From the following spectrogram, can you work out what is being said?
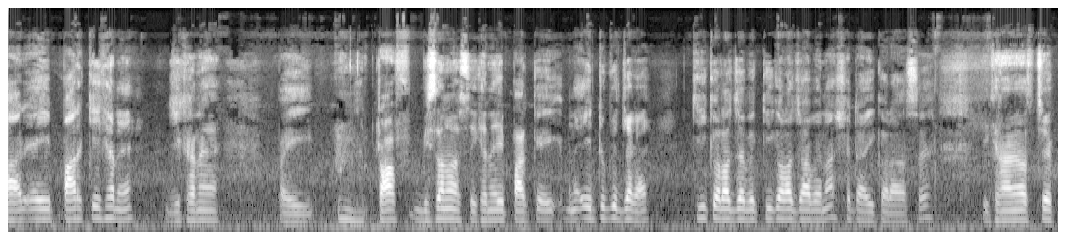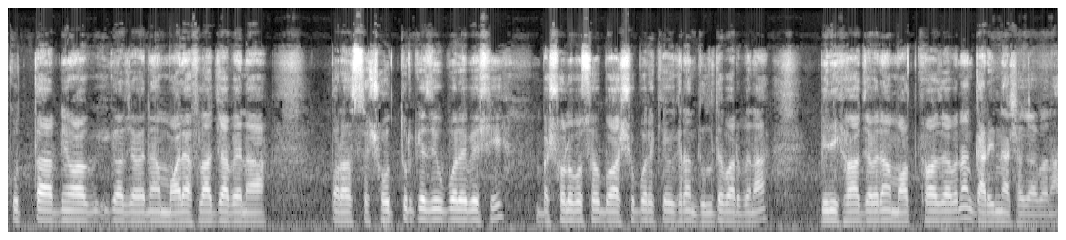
আর এই পার্ক এখানে যেখানে এই টাফ বিছানো আছে, এখানে এই পার্কে মানে এইটুকু জায়গায়। কি করা যাবে, কি করা যাবে না সেটা ই করা আছে। এখানে হচ্ছে কুত্তা নেওয়া, ই করা যাবে না, ময়লা ফেলা যাবে না। পর হচ্ছে সত্তর কেজি উপরে বেশি, বা ষোলো বছর বয়স উপরে কেউ এখানে দুলতে পারবে না। বিড়ি খাওয়া যাবে না, মদ খাওয়া যাবে না, গাড়ি নিয়ে আসা যাবে না।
